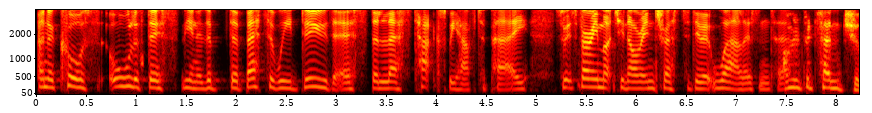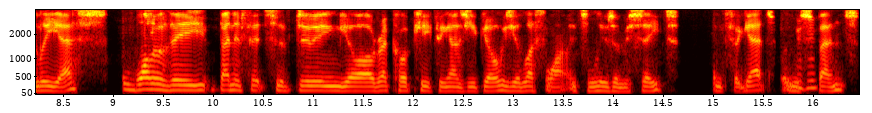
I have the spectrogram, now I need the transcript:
And of course, all of this, you know, the, the better we do this, the less tax we have to pay. So it's very much in our interest to do it well, isn't it? I mean, potentially, yes. One of the benefits of doing your record keeping as you go is you're less likely to lose a receipt and forget what you mm-hmm. spent.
